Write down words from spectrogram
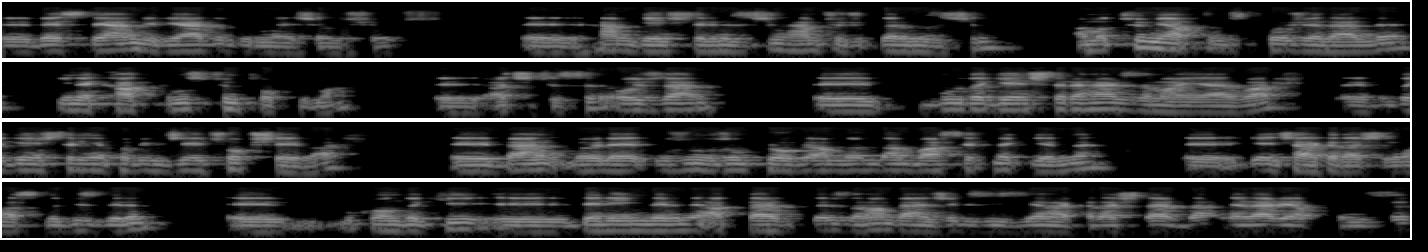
e, besleyen bir yerde durmaya çalışıyoruz. E, hem gençlerimiz için hem çocuklarımız için. Ama tüm yaptığımız projelerle yine katkımız tüm topluma e, açıkçası. O yüzden e, burada gençlere her zaman yer var. E, burada gençlerin yapabileceği çok şey var. E, ben böyle uzun uzun programlarından bahsetmek yerine e, genç arkadaşlarım aslında bizlerin e, bu konudaki e, deneyimlerini aktardıkları zaman bence bizi izleyen arkadaşlar da neler yaptığımızı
